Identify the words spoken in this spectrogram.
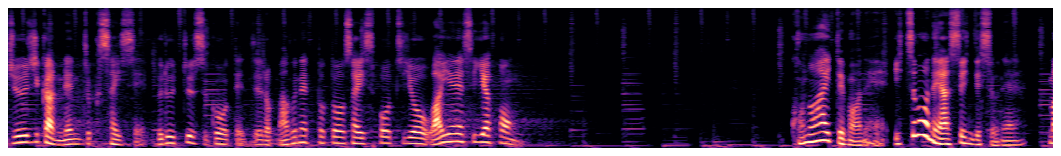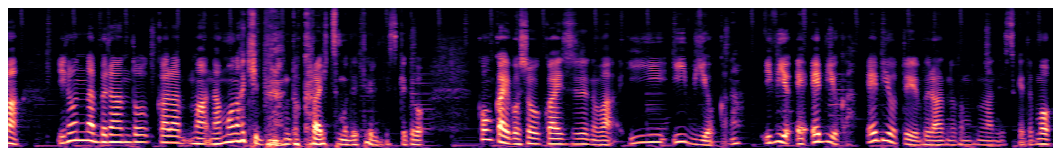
10時間連続再生。Bluetooth 5.0マグネット搭載スポーツ用ワイヤレスイヤホンこのアイテムはね、いつもね、安いんですよね。まあ、いろんなブランドから、まあ、名もなきブランドからいつも出てるんですけど、今回ご紹介するのは、イビオかな？イビオ、え、エビオか？エビオというブランドのものなんですけども、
